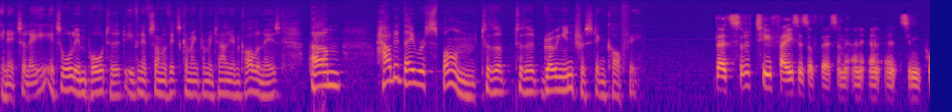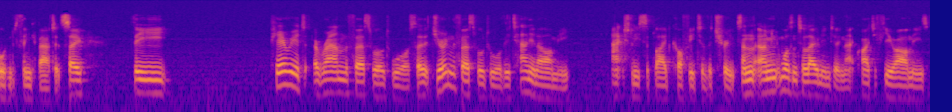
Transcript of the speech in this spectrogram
in Italy. It's all imported, even if some of it's coming from Italian colonies. Um, how did they respond to the to the growing interest in coffee? There's sort of two phases of this, and, and, and it's important to think about it. So, the period around the First World War. So during the First World War, the Italian army actually supplied coffee to the troops. And I mean, it wasn't alone in doing that. Quite a few armies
